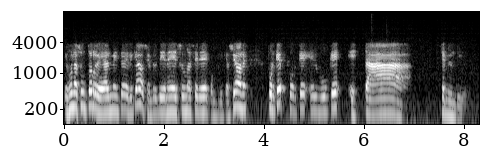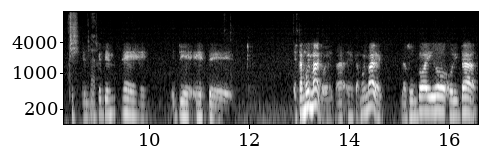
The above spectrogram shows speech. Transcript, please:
es un asunto realmente delicado. Siempre tiene eso una serie de complicaciones. ¿por qué? porque el buque está semi hundido el buque tiene este está muy mal pues está, muy mal. El, asunto ha ido ahorita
